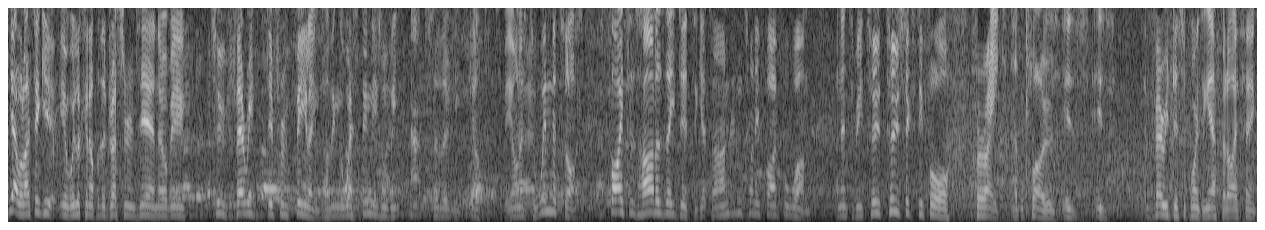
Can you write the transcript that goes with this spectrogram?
Yeah, well, I think you, you know, we're looking up at the dressing rooms here, and there will be two very different feelings. I think the West Indies will be absolutely gutted, to be honest, to win the toss, fight as hard as they did to get to 125 for one, and then to be two, 264 for eight at the close is is a very disappointing effort, I think.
